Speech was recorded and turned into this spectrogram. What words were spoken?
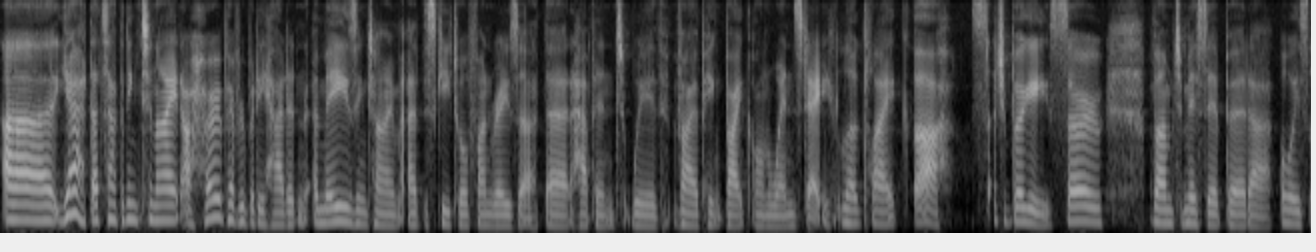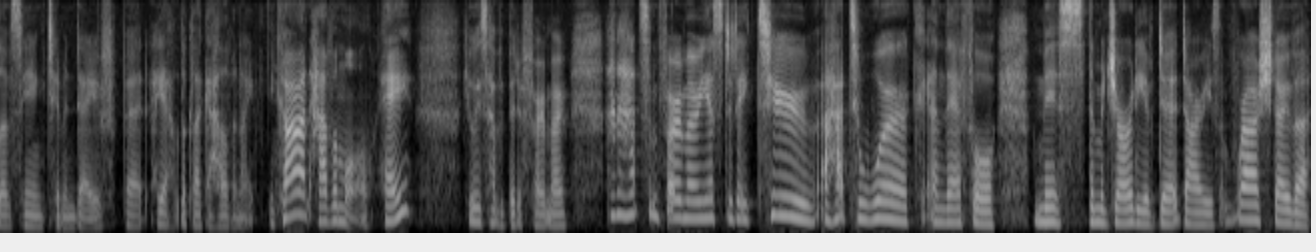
Uh, yeah, that's happening tonight. I hope everybody had an amazing time at the Ski Tour fundraiser that happened with Via Pinkbike on Wednesday. Looked like, ah, such a boogie. So bummed to miss it, but uh, always love seeing Tim and Dave. But yeah, look like a hell of a night. You can't have them all, hey? You always have a bit of FOMO. And I had some FOMO yesterday too. I had to work and therefore miss the majority of Dirt Diaries. I rushed over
